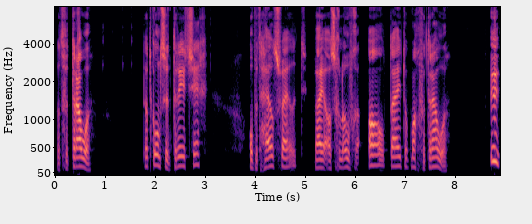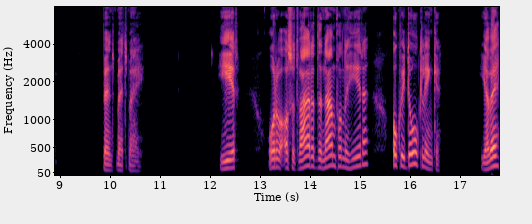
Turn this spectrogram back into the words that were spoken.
dat vertrouwen, dat concentreert zich op het heilsveld waar je als gelovige altijd op mag vertrouwen. U bent met mij. Hier horen we als het ware de naam van de Heere ook weer doorklinken. Yahweh,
